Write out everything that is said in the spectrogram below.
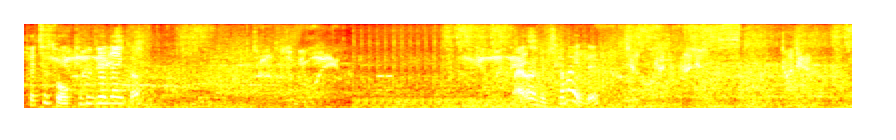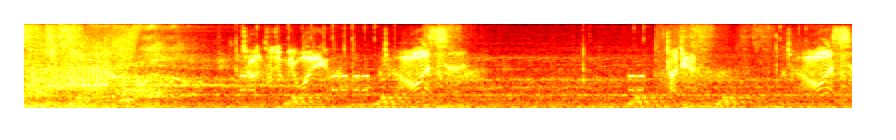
캐치수 어떻게 들렸냐니까 빨강 지금 세 마리인데? 전투 준비 완료. 좋았어. 가자. 좋았어.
